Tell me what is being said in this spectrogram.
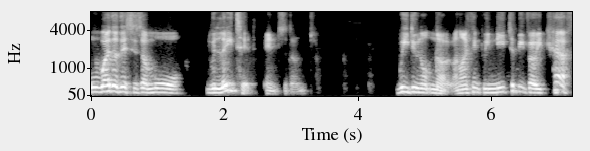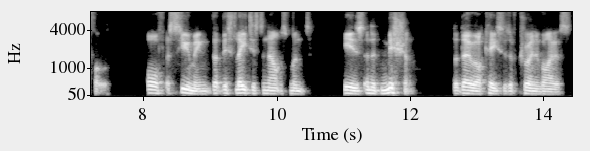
or whether this is a more related incident, we do not know. And I think we need to be very careful of assuming that this latest announcement is an admission that there are cases of coronavirus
